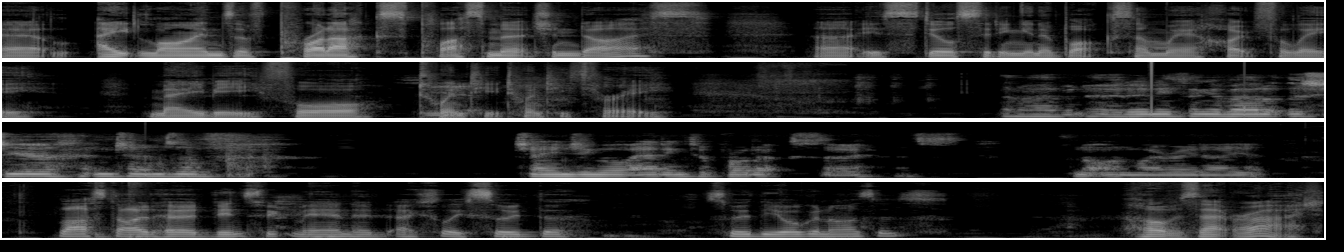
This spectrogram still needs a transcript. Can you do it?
uh, eight lines of products plus merchandise uh, is still sitting in a box somewhere, hopefully, maybe for 2023. And I haven't heard anything about it this year in terms of changing or adding to products, so it's not on my radar yet. Last I'd heard, Vince McMahon had actually sued the sued the organisers. Oh, is that right?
